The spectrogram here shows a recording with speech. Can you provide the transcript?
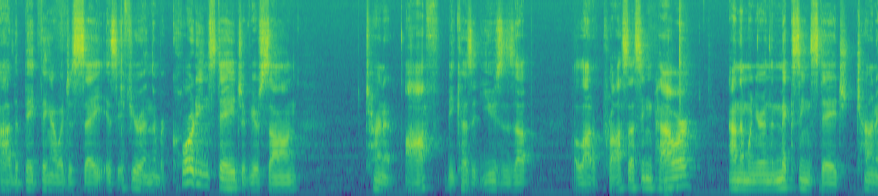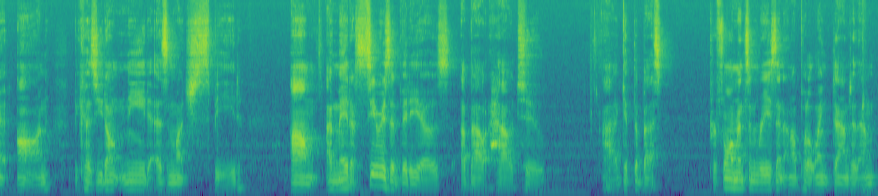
Uh, the big thing I would just say is if you're in the recording stage of your song, turn it off because it uses up a lot of processing power. And then when you're in the mixing stage, turn it on because you don't need as much speed. Um, I made a series of videos about how to uh, get the best performance and reason, and I'll put a link down to them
